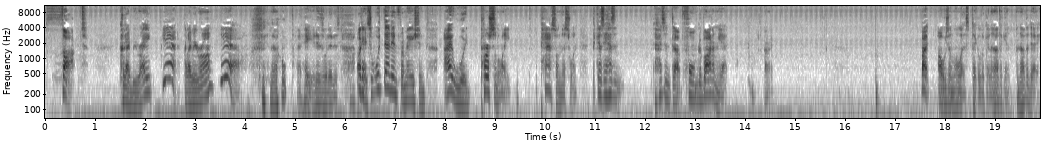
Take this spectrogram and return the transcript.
thought. Could I be right? Yeah. Could I be wrong? Yeah. you know, but hey, it is what it is. Okay, so with that information, I would personally pass on this one because it hasn't hasn't uh, formed a bottom yet. All right. But always on the list. Take a look at another again, another day.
